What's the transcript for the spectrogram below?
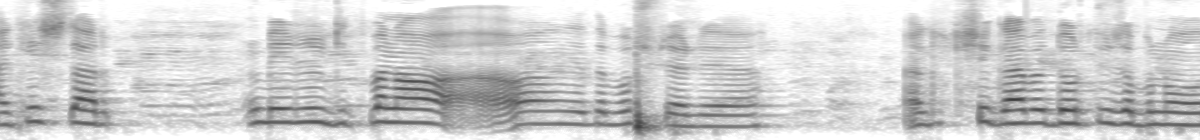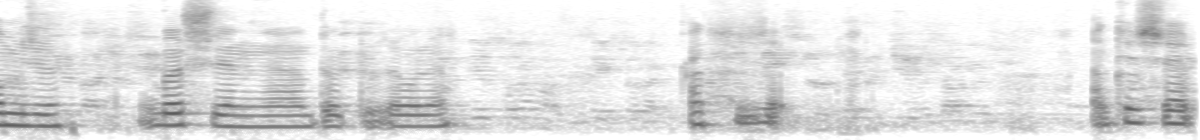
Arkadaşlar Behlül git bana ya da boş ver ya. Arkadaşlar galiba 400 abone olamayacağım. Boş verin ya 400 abone. Arkadaşlar Arkadaşlar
